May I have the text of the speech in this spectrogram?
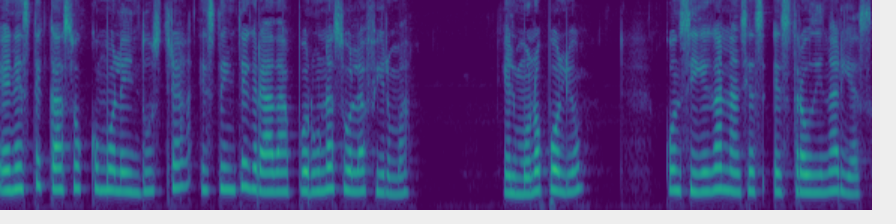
en este caso, como la industria está integrada por una sola firma, el monopolio consigue ganancias extraordinarias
